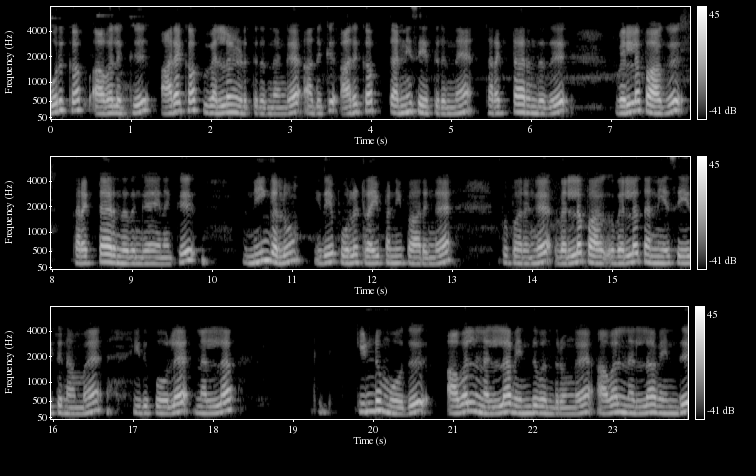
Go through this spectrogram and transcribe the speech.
ஒரு கப் அவளுக்கு அரை கப் வெல்லம் எடுத்திருந்தேங்க. அதுக்கு அரை கப் தண்ணி சேர்த்துருந்தேன். கரெக்டாக இருந்தது. வெள்ளைப்பாகு கரெக்டாக இருந்ததுங்க எனக்கு. நீங்களும் இதே போல் ட்ரை பண்ணி பாருங்கள் இப்போ பாருங்கள் வெள்ளை பா வெள்ளை தண்ணியை சேர்த்து நம்ம இது போல் நல்லா கிண்டும்போது அவல் நல்லா வெந்து வந்துருங்க. அவல் நல்லா வெந்து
